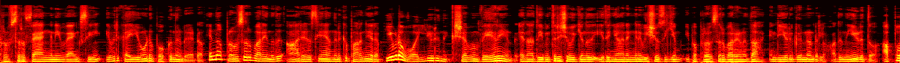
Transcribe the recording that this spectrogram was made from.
പ്രൊഫസർ ഫാങ്ങിനെയും വാങ്സിനെയും ഇവർ കൈയോട് പൊക്കുന്നുണ്ട് കേട്ടോ. എന്നാൽ പ്രൊഫസർ പറയുന്നത് ആ രഹസ്യം ഞാൻ നിനക്ക് പറഞ്ഞുതരാം. ഇവിടെ വലിയൊരു നിക്ഷേപം വേറെയുണ്ട് എന്നാൽ ദിമിത്രി ചോദിക്കുന്നത് ഇത് ഞാൻ എങ്ങനെ വിശ്വസിക്കും? ഇപ്പൊ പ്രൊഫസർ പറയണത് "ദാ, എന്റെ ഈ ഒരു ഗണ്ണുണ്ടല്ലോ അത് നീ എടുത്തോ? അപ്പോ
